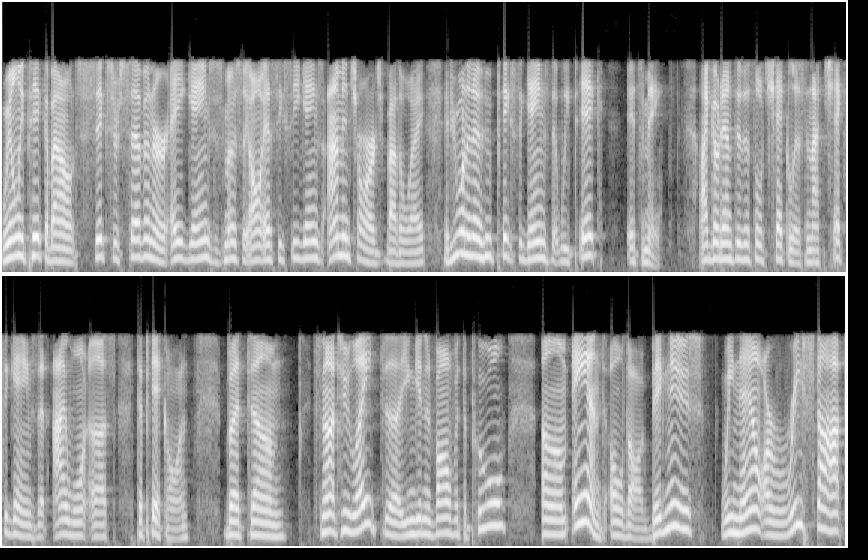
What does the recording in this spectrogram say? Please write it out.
We only pick about six or seven or eight games. It's mostly all SEC games. I'm in charge, by the way. If you want to know who picks the games that we pick, it's me. I go down through this little checklist and I check the games that I want us to pick on. But um, it's not too late. Uh, you can get involved with the pool. Um, and, old dog, big news. We now are restocked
